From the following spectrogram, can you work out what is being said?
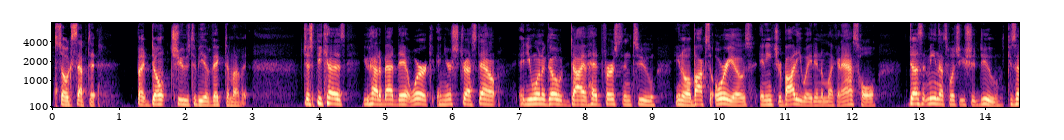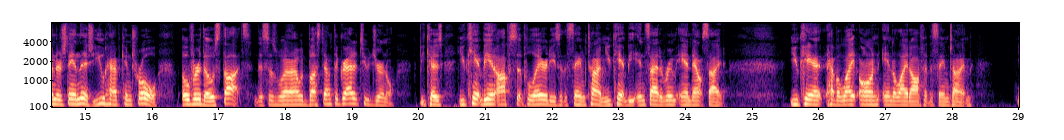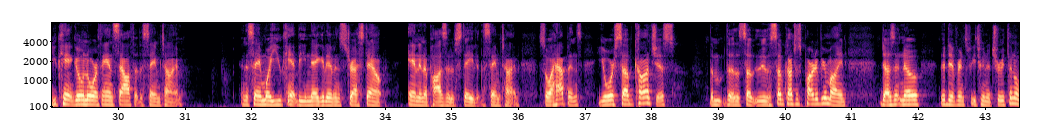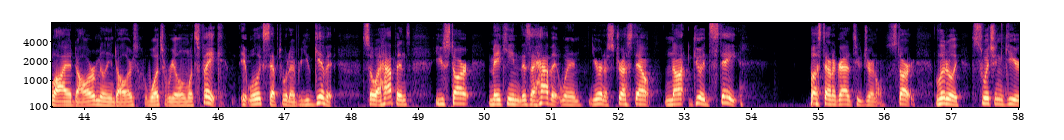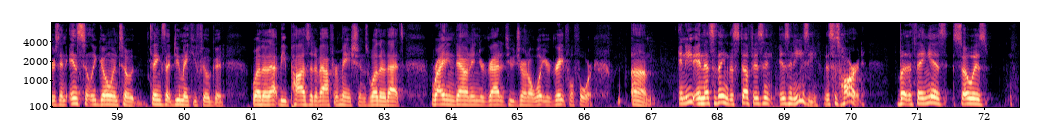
so accept it, but don't choose to be a victim of it. Just because you had a bad day at work and you're stressed out and you want to go dive headfirst into, you know, a box of Oreos and eat your body weight in them like an asshole doesn't mean that's what you should do. Because understand this, you have control over those thoughts. This is when I would bust out the gratitude journal because you can't be in opposite polarities at the same time. You can't be inside a room and outside. You can't have a light on and a light off at the same time. You can't go north and south at the same time. In the same way, you can't be negative and stressed out and in a positive state at the same time. So what happens? Your subconscious, the the, the, sub, the subconscious part of your mind, doesn't know the difference between a truth and a lie, a dollar or a million dollars, what's real and what's fake. It will accept whatever you give it. So what happens? You start making this a habit when you're in a stressed out, not good state. Bust down a gratitude journal. Start literally switching gears and instantly go into things that do make you feel good whether that be positive affirmations, whether that's writing down in your gratitude journal what you're grateful for. Um, and, and that's the thing, this stuff isn't, isn't easy. This is hard. But the thing is, so is,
